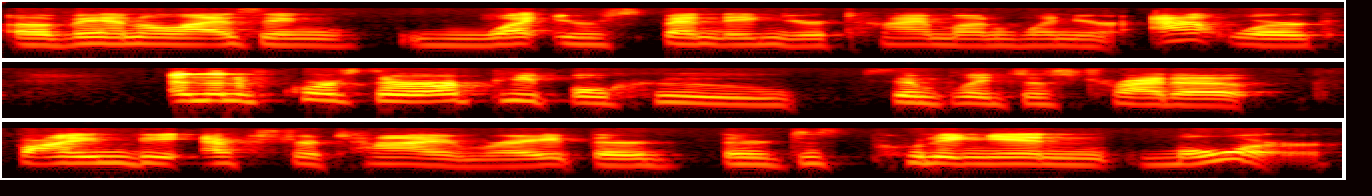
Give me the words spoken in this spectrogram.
of analyzing what you're spending your time on when you're at work. And then of course there are people who simply just try to find the extra time, right? They're they're just putting in more.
